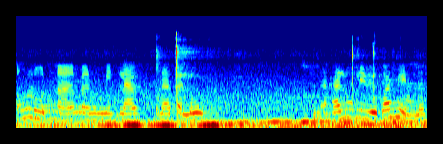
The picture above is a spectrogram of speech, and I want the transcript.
ต้องลุ้นนะ มันมิดแล้วแล้วแต่ลูก แต่ถ้าลูกรีวิวก็เห็นเลย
